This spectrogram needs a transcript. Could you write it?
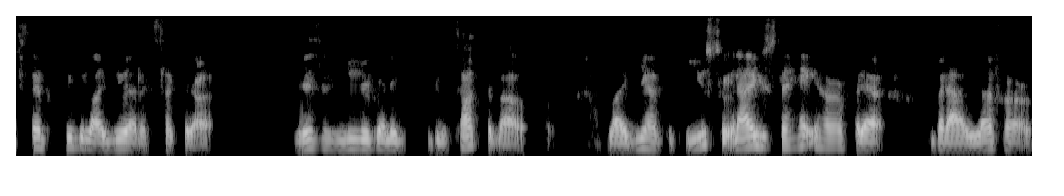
simply be like, "You got to suck it up. This is you're going to be talked about. Like you have to be used to it." And I used to hate her for that, but I love her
